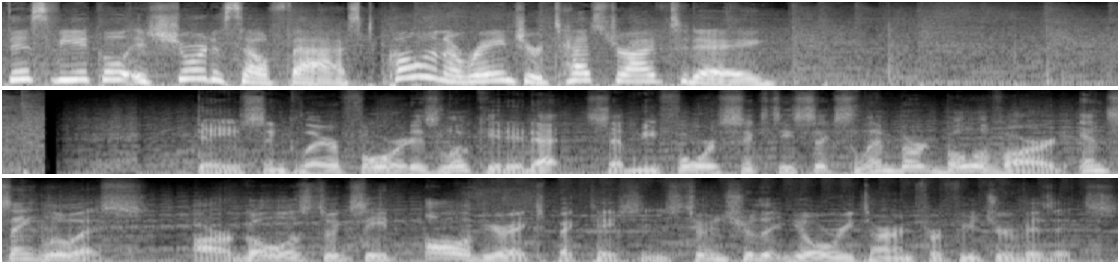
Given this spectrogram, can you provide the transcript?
This vehicle is sure to sell fast. Call and arrange your test drive today. Dave Sinclair Ford is located at 7466 Lindbergh Boulevard in St. Louis. Our goal is to exceed all of your expectations to ensure that you'll return for future visits.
